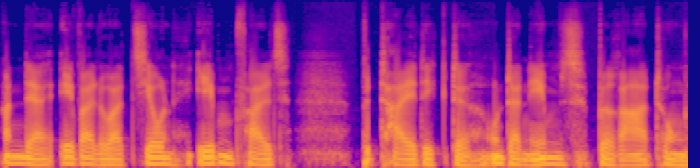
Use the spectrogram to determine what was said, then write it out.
an der Evaluation ebenfalls beteiligte Unternehmensberatung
